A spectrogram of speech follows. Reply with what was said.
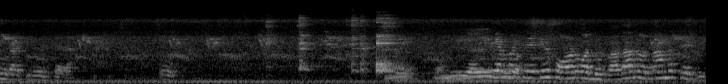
ചൂടാക്കി കൊടുത്തരാം ചെയ്യുമ്പോഴത്തേക്ക് ഫോൺ വന്നു അതാണ് ഒന്നാമത്തേക്ക്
